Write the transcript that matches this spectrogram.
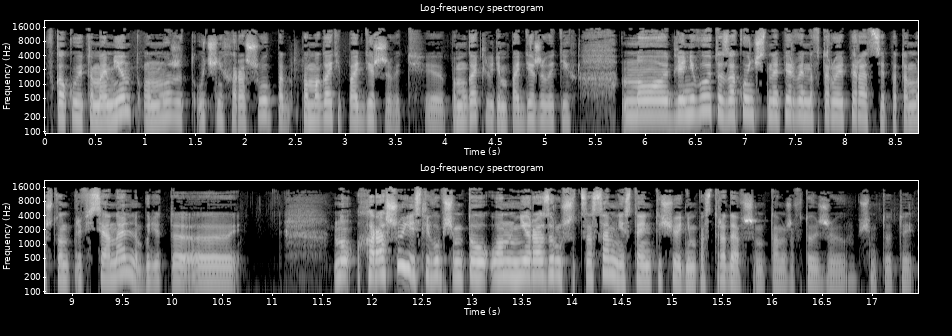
В какой-то момент он может очень хорошо помогать и поддерживать, э, помогать людям поддерживать их. Но для него это закончится на первой на второй операции, потому что он профессионально будет э, ну, хорошо, если, в общем-то, он не разрушится сам, не станет еще одним пострадавшим там же в той же, в общем-то, этой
